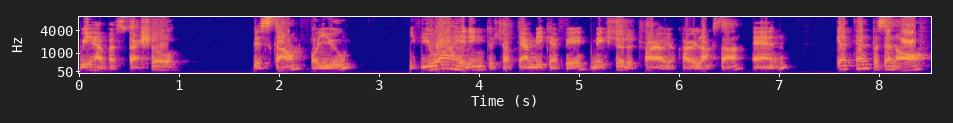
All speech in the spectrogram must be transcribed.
we have a special discount for you. If you are heading to Chop Tiang Bee Cafe, make sure to try out your curry laksa and get 10% off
